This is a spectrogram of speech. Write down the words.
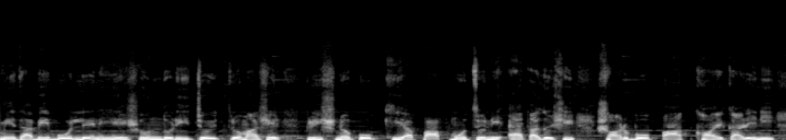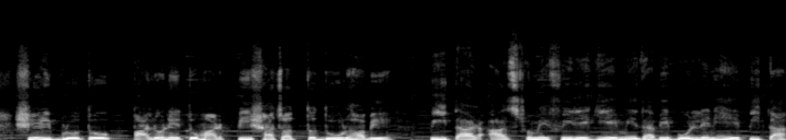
মেধাবী বললেন, হে সুন্দরী, চৈত্র মাসের কৃষ্ণপক্ষিয়া পাপমোচনী একাদশী সর্বপাপ ক্ষয়কারিণী। সেই ব্রত পালনে তোমার পিসাচত্ব দূর হবে পিতার আশ্রমে ফিরে গিয়ে মেধাবী বললেন, হে পিতা,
